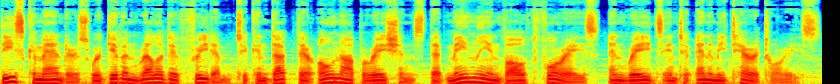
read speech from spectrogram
these commanders were given relative freedom to conduct their own operations that mainly involved forays and raids into enemy territories.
